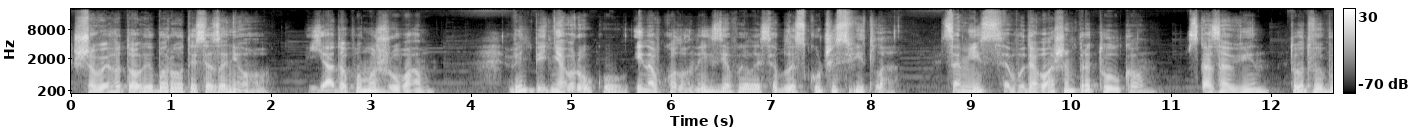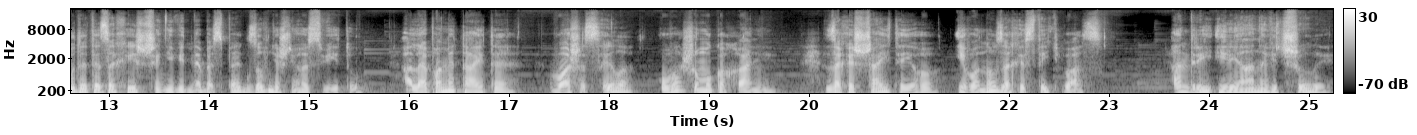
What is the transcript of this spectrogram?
що ви готові боротися за нього. Я допоможу вам. Він підняв руку, і навколо них з'явилися блискучі світла. Це місце буде вашим притулком, сказав він. Тут ви будете захищені від небезпек зовнішнього світу. Але пам'ятайте, ваша сила у вашому коханні. Захищайте його, і воно захистить вас. Андрій і Ріана відчули,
